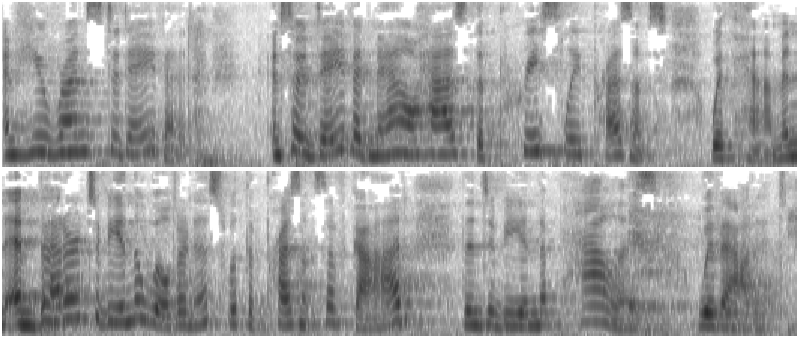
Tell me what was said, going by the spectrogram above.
and he runs to David. And so David now has the priestly presence with him. And, and better to be in the wilderness with the presence of God than to be in the palace without it.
